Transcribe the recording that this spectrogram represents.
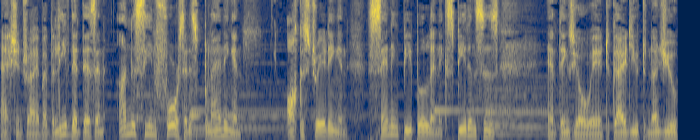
action tribe. I believe that there's an unseen force that is planning and orchestrating and sending people and experiences and things your way to guide you, to nudge you,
